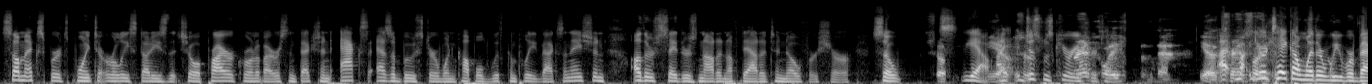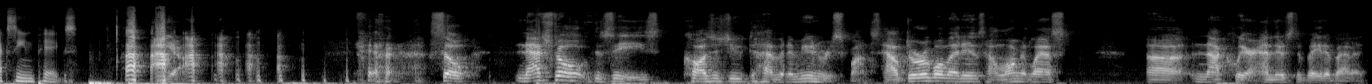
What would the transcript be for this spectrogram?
some experts point to early studies that show a prior coronavirus infection acts as a booster when coupled with complete vaccination others say there's not enough data to know for sure so, So, s- yeah, I so just was curious your take. that. Yeah, I- your take on whether we were vaccine pigs yeah. so, natural disease causes you to have an immune response. How durable that is, how long it lasts, uh, not clear, and there's debate about it.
